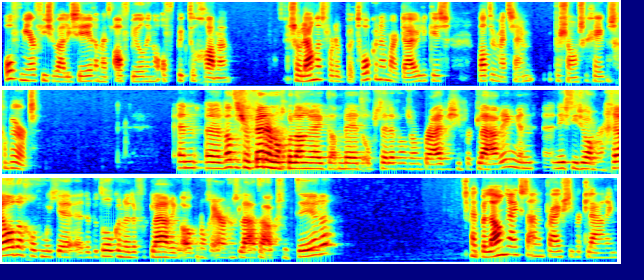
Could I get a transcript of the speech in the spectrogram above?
of meer visualiseren met afbeeldingen of pictogrammen. Zolang het voor de betrokkenen maar duidelijk is wat er met zijn persoonsgegevens gebeurt. En uh, wat is er verder nog belangrijk dan bij het opstellen van zo'n privacyverklaring? En, en, is die zomaar geldig of moet je eh, de betrokkenen de verklaring ook nog ergens laten accepteren? Het belangrijkste aan een privacyverklaring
